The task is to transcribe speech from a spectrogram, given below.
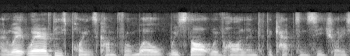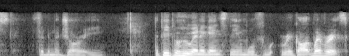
And where, where have these points come from? Well, we start with Haaland, the captaincy choice for the majority. The people who went against him with regard, whether it's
